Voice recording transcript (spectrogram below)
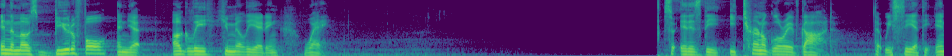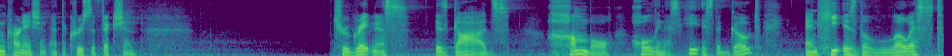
in the most beautiful and yet ugly, humiliating way. So it is the eternal glory of God that we see at the incarnation, at the crucifixion. True greatness is God's humble holiness. He is the goat and he is the lowest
